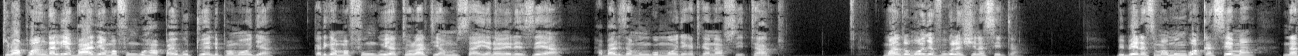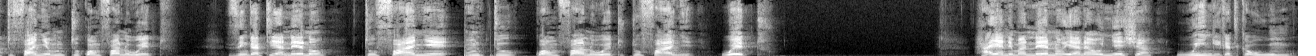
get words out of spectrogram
tunapoangalia baadhi ya mafungu hapa hebu tuende pamoja katika mafungu ya torati ya musa yanayoelezea habari za mungu mmoja katika nafsi tatu mwanzo moja fungu la ishirina sita. Biblia inasema mungu akasema na tufanye mtu kwa mfano wetu. Zingatia neno tufanye mtu kwa mfano wetu. Tufanye wetu. Haya ni maneno yanayoonyesha wingi katika uungu.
